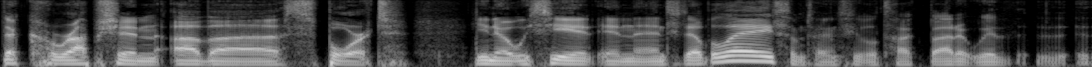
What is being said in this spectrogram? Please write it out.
the corruption of a sport. You know, we see it in the NCAA. Sometimes people talk about it with uh,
